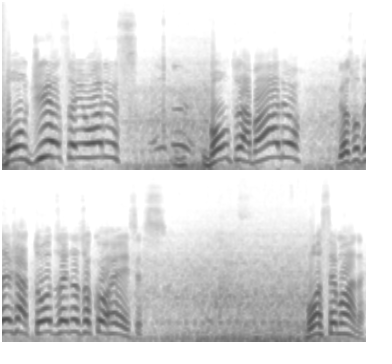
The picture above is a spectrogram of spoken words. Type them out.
Bom dia, senhores. Bom trabalho. Deus proteja a todos aí nas ocorrências. Boa semana.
